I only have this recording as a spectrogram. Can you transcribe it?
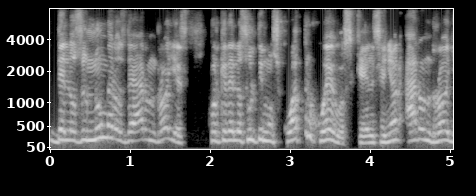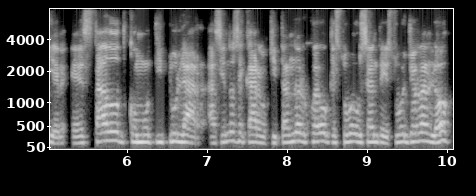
de los números de Aaron Rodgers, porque de los últimos cuatro juegos que el señor Aaron Rodgers ha estado como titular, haciéndose cargo, quitando el juego que estuvo ausente y estuvo Jordan Love,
